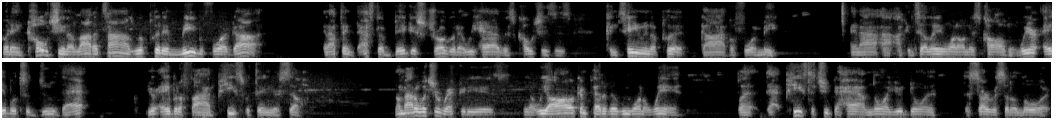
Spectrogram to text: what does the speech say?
But in coaching, a lot of times we're putting me before God. And I think that's the biggest struggle that we have as coaches is continuing to put God before me. And I, I can tell anyone on this call, when we're able to do that, you're able to find peace within yourself. No matter what your record is, you know, we all are competitive. We want to win, but that peace that you can have knowing you're doing the service of the Lord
